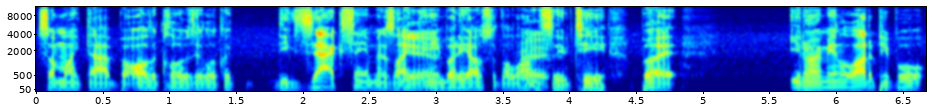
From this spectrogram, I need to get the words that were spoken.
something like that, but all the clothes they look like the exact same as like Yeah. anybody else with a long Right. sleeve tee. But you know what I mean? A lot of people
